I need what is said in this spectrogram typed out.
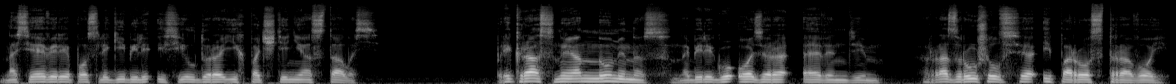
На севере после гибели Исилдура их почти не осталось. Прекрасный Аннуминос на берегу озера Эвендим разрушился и порос травой.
